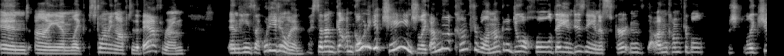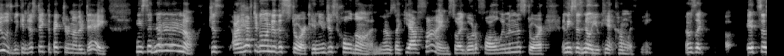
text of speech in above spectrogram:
And I am like storming off to the bathroom. And he's like, What are you doing? I said, I'm, go- I'm going to get changed. Like, I'm not comfortable. I'm not going to do a whole day in Disney in a skirt and uncomfortable like shoes. We can just take the picture another day. And he said, No, no, no, no. Just, I have to go into the store. Can you just hold on? And I was like, Yeah, fine. So I go to follow him in the store. And he says, No, you can't come with me. I was like, it's a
